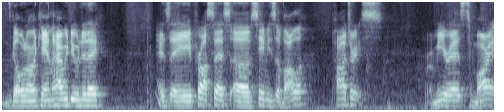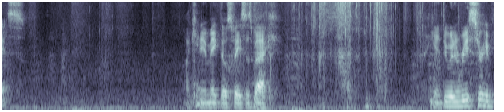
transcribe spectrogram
What's going on, Candler? How are we doing today? It's a process of Sammy Zavala, Padres, Ramirez, Tamares. I can't even make those faces back. I can't do it in restream.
